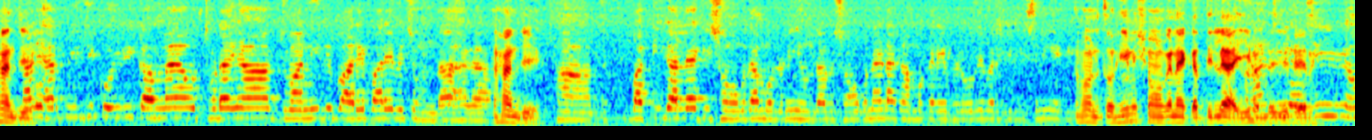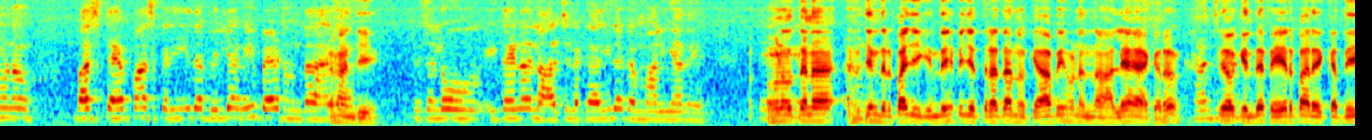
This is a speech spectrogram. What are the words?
ਹਾਂਜੀ। ਨਾਲੇ ਹਰਪ੍ਰੀਤ ਜੀ ਕੋਈ ਵੀ ਕੰਮ ਹੈ ਉਹ ਥੋੜਾ ਜਿਹਾ ਜਵਾਨੀ ਦੇ ਬਾਰੇ ਬਾਰੇ ਵਿੱਚ ਹੁੰਦਾ ਹੈਗਾ। ਹਾਂਜੀ। ਹਾਂ ਤੇ ਬਾਕੀ ਗੱਲ ਹੈ ਕਿ ਸ਼ੌਂਕ ਦਾ ਮੁੱਲ ਨਹੀਂ ਹੁੰਦਾ ਵੀ ਸ਼ੌਂਕ ਨਾਲ ਜਿਹੜਾ ਕੰਮ ਕਰੇ ਫਿਰ ਉਹਦੇ ਵਰਗੀ ਰੀਸ ਨਹੀਂ ਹੈਗੀ। ਹੁਣ ਤੁਸੀਂ ਵੀ ਸ਼ੌਂਕ ਨਾਲ ਇੱਕ ਅੱਧੀ ਲਿਆਈ ਹੁੰਦੇ ਜੀ ਹਾਂਜੀ, ਫੇਰ। ਅਸੀਂ ਵੀ ਹੁਣ ਬਸ ਟਾਈਮ ਪਾਸ ਕਰੀਦਾ ਵਿਹਲਿਆ ਨਹੀਂ ਬੈਠ ਹੁੰਦਾ ਹੈ ਹਾਂਜੀ। ਤੇ ਚਲੋ ਇਦਾਂ ਇਹਨਾਂ ਦੇ ਲਾਲਚ ਲੱਗਾ ਰਹੀਦਾ ਕਰਮਾਂ ਵਾਲੀਆਂ ਦੇ। ਹੁਣ ਉਦੋਂ ਹਰਜਿੰਦਰ ਭਾਜੀ ਕਹਿੰਦੇ ਸੀ ਵੀ ਜਿਸ ਤਰ੍ਹਾਂ ਤੁਹਾਨੂੰ ਕਿਹਾ ਵੀ ਹੁਣ ਨਾ ਲਿਆਇਆ ਕਰੋ ਤੇ ਉਹ ਕਹਿੰਦੇ ਫੇਰ ਭਾਰੇ ਕਦੀ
